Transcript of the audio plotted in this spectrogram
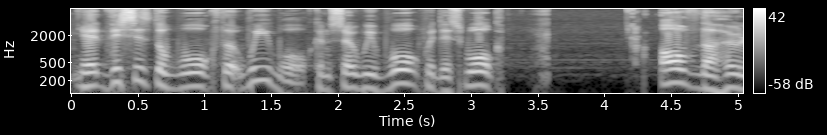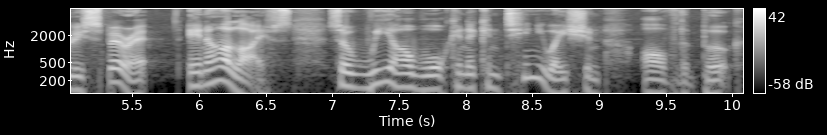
this is the walk that we walk. And so we walk with this walk of the Holy Spirit in our lives. So we are walking a continuation of the book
